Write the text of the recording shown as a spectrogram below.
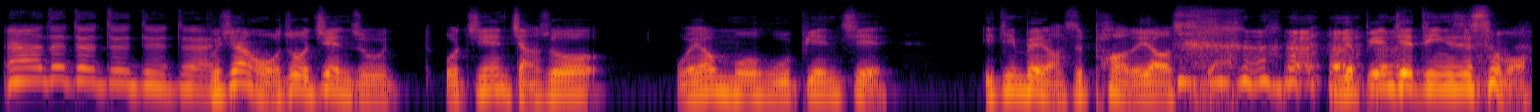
嗯，对对对对对，不像我做建筑，我今天讲说我要模糊边界，一定被老师泡的要死啊！你的边界定义是什么？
